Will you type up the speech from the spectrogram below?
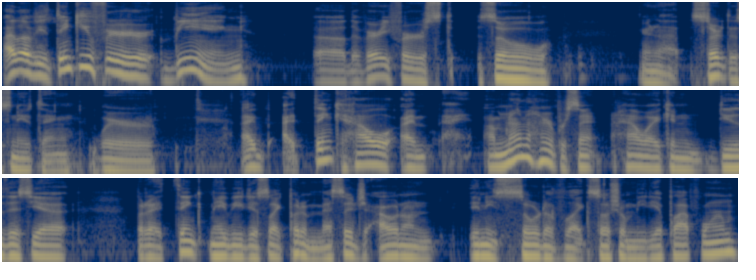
I love you. Thank you for being uh, the very first. So, you're gonna start this new thing where I I think how I'm I'm not hundred percent how I can do this yet, but I think maybe just like put a message out on any sort of like social media platform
